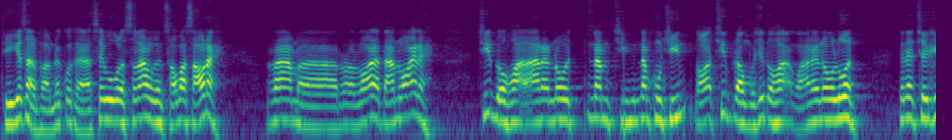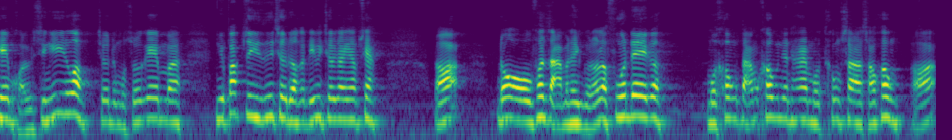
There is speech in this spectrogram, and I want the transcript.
Thì cái sản phẩm này có thể là CPU là Snapdragon 636 này. RAM là lõi là 8 lõi này. Chip đồ họa là Adreno 59 509 đó, chip đồng và chip đồ họa của Adreno luôn thế là chơi game khỏi suy nghĩ đúng không? Chơi được một số game mà như PUBG dưới chơi được tí mình chơi cho anh em xem. Đó độ phân giải màn hình của nó là Full HD cơ. 1080 x 21060 đó.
